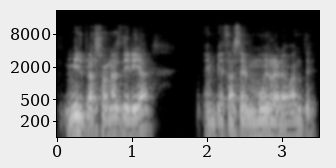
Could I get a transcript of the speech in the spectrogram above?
mil personas, diría, empieza a ser muy relevante.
